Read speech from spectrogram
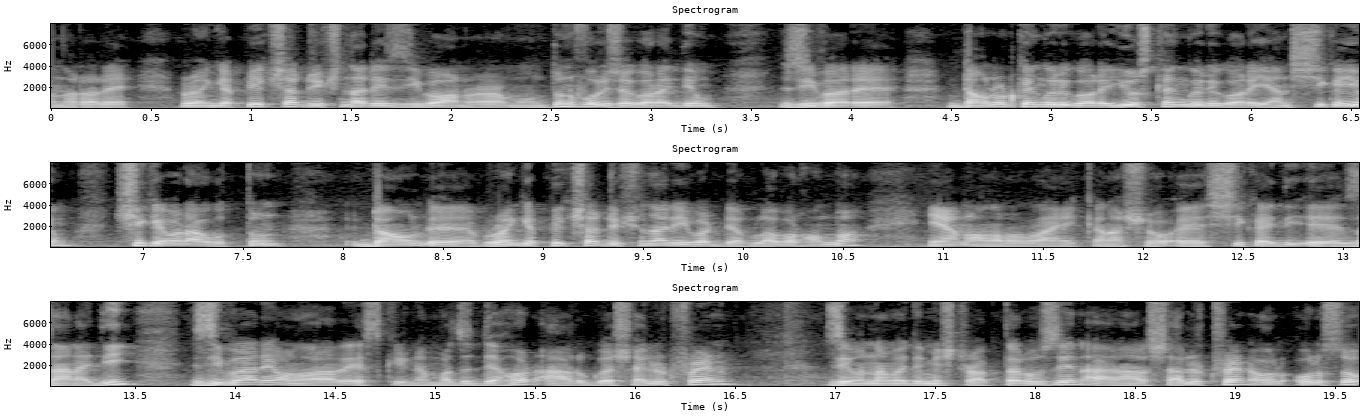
ওনারে রোহিঙ্গা পিকচার ডিকশনারি জিবা ওনারা মন্তন পরিচয় করাই দিম। জিবারে ডাউনলোড কেন করে ইউজ কেন করে ইয়ান শিখাইম শিখাবার আগতন ডাউন রোহিঙ্গা পিকচার ডিকশনারি এবার ডেভেলপার হন। ইয়ান ওনারা কেন শিখাই দি জানাই দি। জিবারে ওনারা স্ক্রিনের মাঝে দেহর আর সাইলুট ফ্রেন্ড যেমন নামে দি মিস্টার আক্তার হোসেন আর সাইলুট ফ্রেন্ড অলসো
